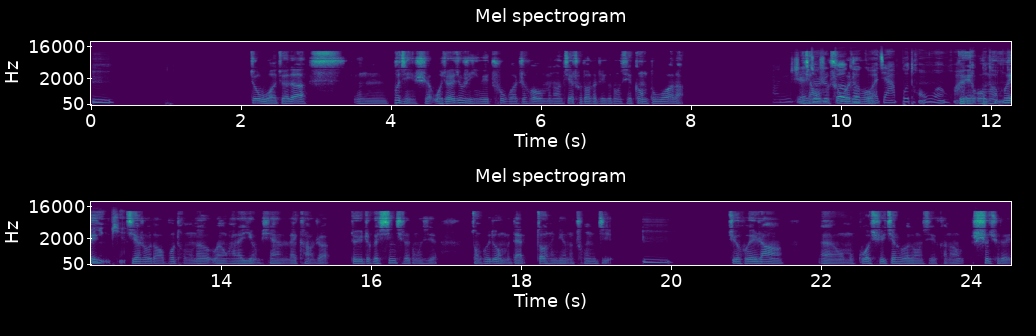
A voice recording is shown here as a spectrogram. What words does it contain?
嗯，就我觉得，嗯，不仅是，我觉得就是因为出国之后，我们能接触到的这个东西更多了。哦，你指你的就是各个国家不同文化对，我们会。接受到不同的文化的影片来看到这，对于这个新奇的东西，总会对我们带造成一定的冲击，嗯就会让，嗯、我们过去接触的东西可能失去了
